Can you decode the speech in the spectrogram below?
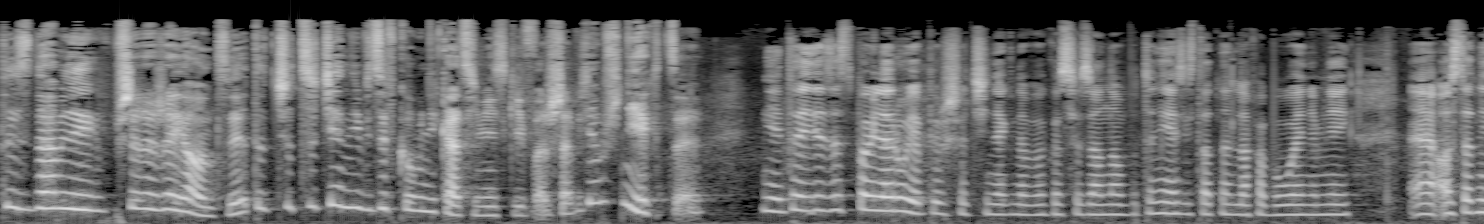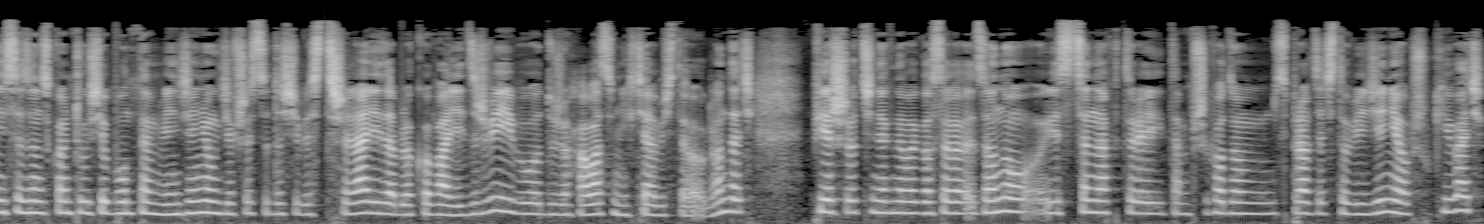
to jest dla mnie przerażające. Ja to codziennie widzę w komunikacji miejskiej w Warszawie. Ja już nie chcę. Nie, to zaspoileruję pierwszy odcinek nowego sezonu, bo to nie jest istotne dla fabuły. Niemniej e, ostatni sezon skończył się buntem w więzieniu, gdzie wszyscy do siebie strzelali, zablokowali drzwi i było dużo hałasu, nie chciałabyś tego oglądać. Pierwszy odcinek nowego sezonu jest scena, w której tam przychodzą sprawdzać to więzienie, obszukiwać.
